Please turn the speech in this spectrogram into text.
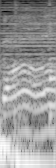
Bye.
